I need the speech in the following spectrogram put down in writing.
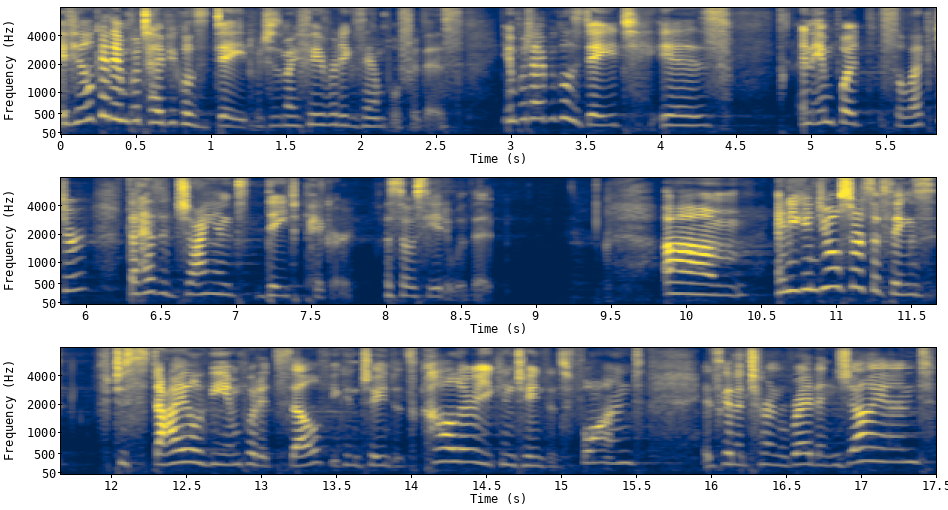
If you look at input type equals date, which is my favorite example for this, input type equals date is an input selector that has a giant date picker associated with it. Um, and you can do all sorts of things to style the input itself. You can change its color, you can change its font. It's going to turn red and giant.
